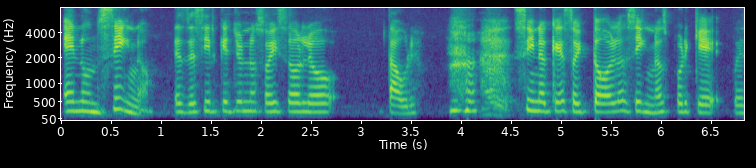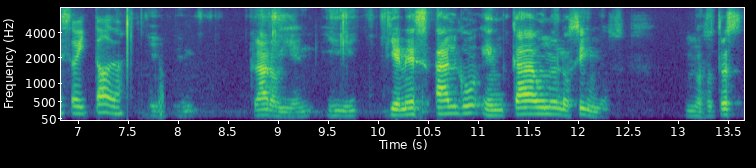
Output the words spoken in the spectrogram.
en un signo. Es decir, que yo no soy solo Tauro, sino que soy todos los signos porque pues soy todo. claro, bien. Y tienes algo en cada uno de los signos. Nosotros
